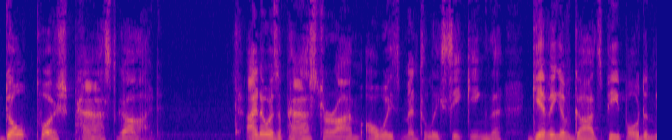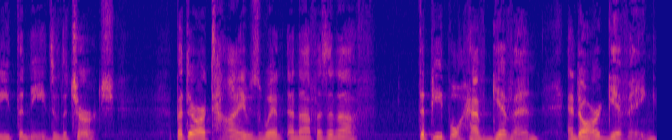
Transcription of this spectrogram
Don't push past God. I know as a pastor I'm always mentally seeking the giving of God's people to meet the needs of the church. But there are times when enough is enough. The people have given and are giving,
